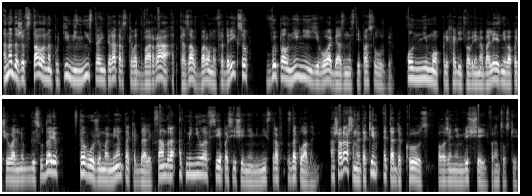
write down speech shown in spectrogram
Она даже встала на пути министра императорского двора, отказав барону Фредериксу в выполнении его обязанностей по службе. Он не мог приходить во время болезни в опочивальню к государю с того же момента, когда Александра отменила все посещения министров с докладами. Ошарашенный таким «это cause» положением вещей французский,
